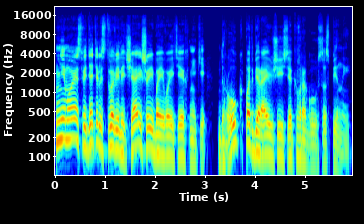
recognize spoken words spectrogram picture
Немое свидетельство величайшей боевой техники. Друг, подбирающийся к врагу со спины.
